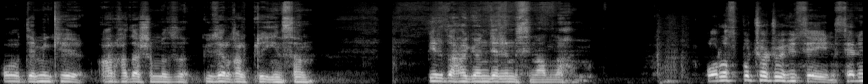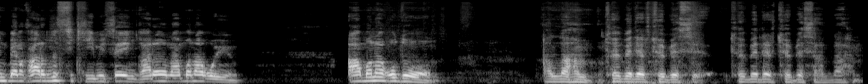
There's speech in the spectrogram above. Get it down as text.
o deminki arkadaşımızı güzel kalpli insan bir daha gönderir misin Allah'ım? Orospu çocuğu Hüseyin. Senin ben karını sikeyim Hüseyin. Karının amına koyayım. Amına koduğum. Allah'ım tövbeler tövbesi. Tövbeler tövbesi Allah'ım.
